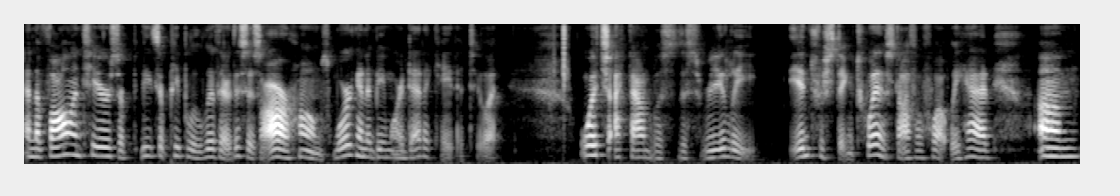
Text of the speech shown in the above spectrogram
And the volunteers are these are people who live there. This is our homes. We're going to be more dedicated to it, which I found was this really interesting twist off of what we had. Um,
